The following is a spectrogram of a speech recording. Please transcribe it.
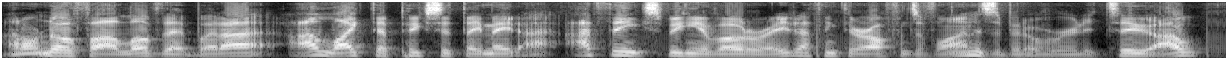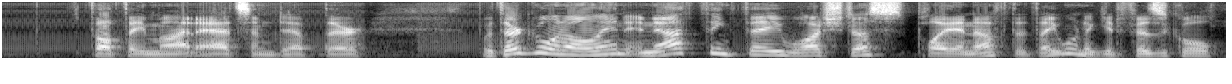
I don't know if I love that, but I, I like the picks that they made. I, I think, speaking of overrated, I think their offensive line is a bit overrated too. I thought they might add some depth there. But they're going all in, and I think they watched us play enough that they want to get physical.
